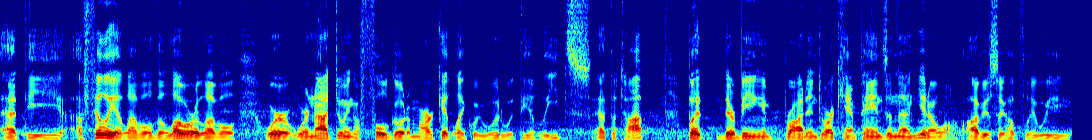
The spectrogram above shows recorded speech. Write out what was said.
at the affiliate level, the lower level, we're, we're not doing a full go-to-market like we would with the elites at the top, but they're being brought into our campaigns and then, you know, obviously, hopefully we,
